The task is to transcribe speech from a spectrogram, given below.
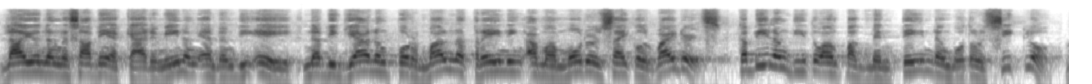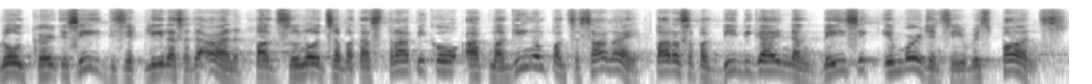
Layon ng nasabing academy ng MMDA na bigyan ng formal na training ang mga motorcycle riders. Kabilang dito ang pag-maintain ng motorsiklo, road courtesy, disiplina sa daan, pagsunod sa batas trapiko at maging ang pagsasanay para sa pagbibigay ng basic emergency response.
